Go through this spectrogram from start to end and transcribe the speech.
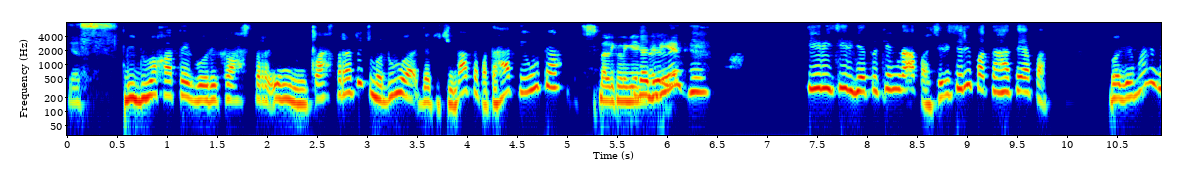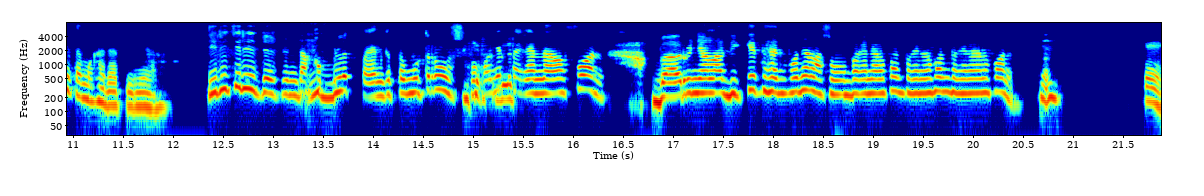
Yes. Di dua kategori klaster ini, klasternya itu cuma dua, jatuh cinta atau patah hati, udah. Balik lagi. Jadi ya. lagi. Ciri-ciri jatuh cinta apa? Ciri-ciri patah hati apa? Bagaimana kita menghadapinya? Ciri-ciri jatuh cinta hmm? kebelet, pengen ketemu terus. Pokoknya pengen nelpon. Baru nyala dikit handphonenya langsung pengen nelpon, pengen nelpon, pengen nelpon. Hmm. Oke. Okay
